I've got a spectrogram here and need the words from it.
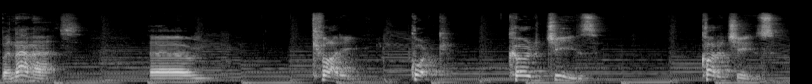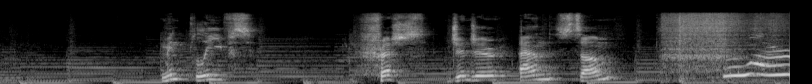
bananas, um, quark, curd cheese, cottage cheese, mint leaves, fresh ginger and some water.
